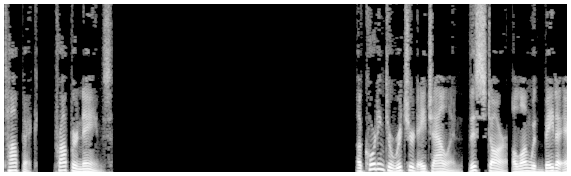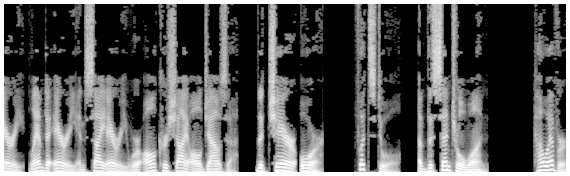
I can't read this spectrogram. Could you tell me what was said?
Topic: Proper names. According to Richard H. Allen, this star, along with Beta Eri, Lambda Eri and Psi Eri were all Kershai al Jauza, the chair or footstool of the central one. However,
